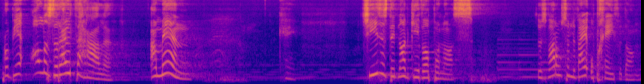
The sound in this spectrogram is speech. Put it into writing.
probeer alles eruit te halen. Amen. Okay. Jesus did not give up on us. Dus waarom zullen wij opgeven dan?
